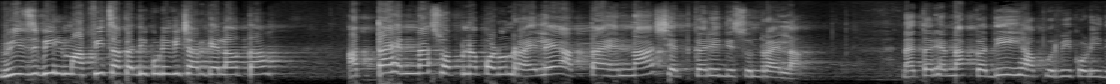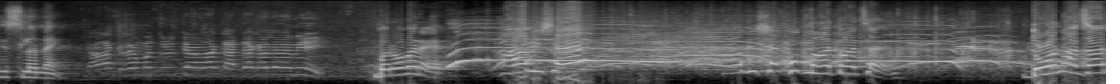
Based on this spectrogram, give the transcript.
वीज बिल माफीचा कधी कुणी विचार केला होता? आत्ता ह्यांना स्वप्न पडून राहिले आत्ता ह्यांना शेतकरी दिसून राहिला. नाहीतर ह्यांना कधी ह्यापूर्वी कोणी दिसलं नाही. बरोबर आहे. हा विषय हा विषय खूप महत्त्वाचा आहे. दोन हजार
